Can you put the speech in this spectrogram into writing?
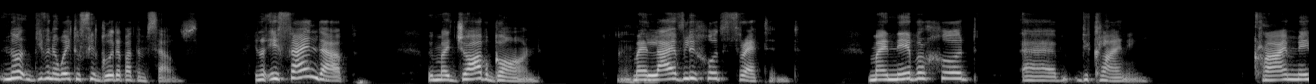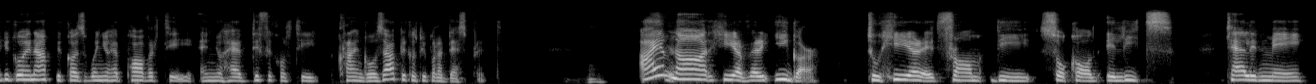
not given a way to feel good about themselves. You know, if I end up with my job gone, mm-hmm. my livelihood threatened, my neighborhood uh, declining, crime may be going up because when you have poverty and you have difficulty, crime goes up because people are desperate. Mm-hmm. I am not here very eager to hear it from the so called elites telling me,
